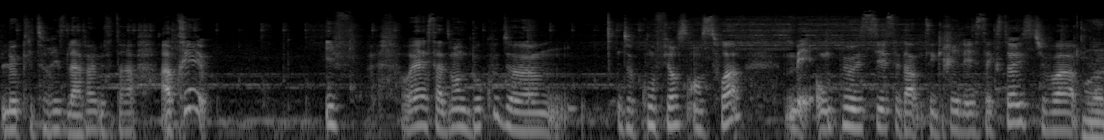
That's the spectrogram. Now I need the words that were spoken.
le clitoris de la femme, etc. Après, il, ouais, ça demande beaucoup de, de confiance en soi, mais on peut aussi essayer d'intégrer les sextoys, tu vois, pour, Ouais.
